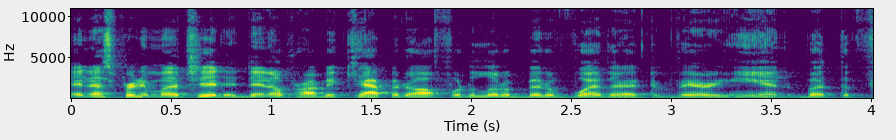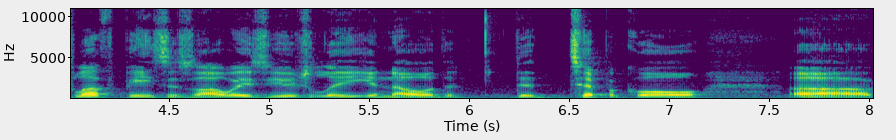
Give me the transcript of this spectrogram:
and that's pretty much it. And then they'll probably cap it off with a little bit of weather at the very end. But the fluff piece is always usually, you know, the the typical uh,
